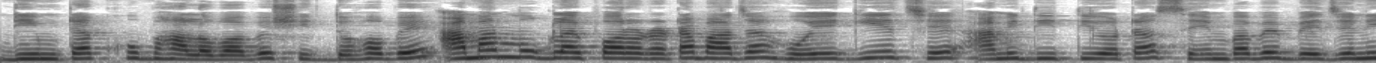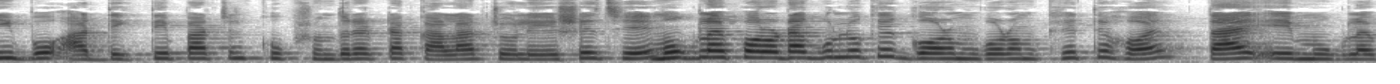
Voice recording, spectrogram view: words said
ডিমটা খুব ভালোভাবে সিদ্ধ হবে। আমার মুগলাই পরোটাটা ভাজা হয়ে গিয়েছে। আমি দ্বিতীয়টা সেমভাবে বেজে নিব। আর দেখতে পাচ্ছেন খুব সুন্দর একটা কালার চলে এসেছে। মুগলাই পরোটাগুলোকে গরম গরম খেতে হয়। তাই এই মুগলাই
